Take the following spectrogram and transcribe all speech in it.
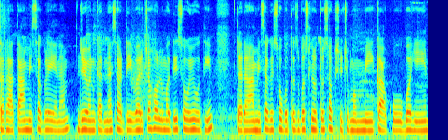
तर आता आम्ही सगळे आहे ना जेवण करण्यासाठी वरच्या हॉलमध्ये सोय होती. तर आम्ही सगळे सोबतच बसलो होतो साक्षीची मम्मी काकू बहीण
